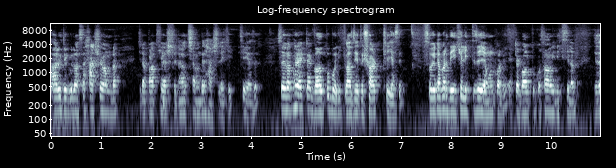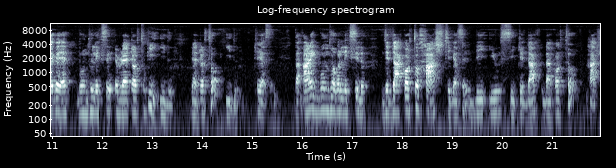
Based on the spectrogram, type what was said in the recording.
আর যেগুলো আছে, হাঁসেও আমরা যেটা পাখি হাঁস, সেটা হচ্ছে আমাদের হাঁস লেখি, ঠিক আছে? সো ব্যাপারে একটা গল্প বলি। ক্লাস যেহেতু শর্ট ঠিক আছে? সো এটা আবার দেখে লিখতে যাই এমন করে। একটা গল্প কোথাও আমি দেখছিলাম যে জায়গায় এক বন্ধু লিখছে র্যাট অর্থ কি? ইঁদুর। র্যাট অর্থ ইঁদুর। ঠিক আছে? তা আরেক বন্ধু আবার লিখছিল, যে ডাক অর্থ হাঁস। ঠিক আছে? ডি ইউ সি কে ডাক ডাক অর্থ হাঁস।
